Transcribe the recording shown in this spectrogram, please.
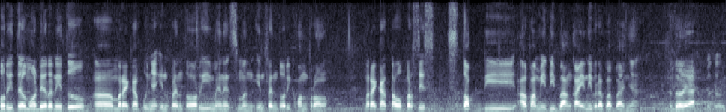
Retail modern itu uh, mereka punya inventory management, inventory control. Mereka tahu persis stok di Alfamidi Bangka ini berapa banyak. Betul ya? Betul.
